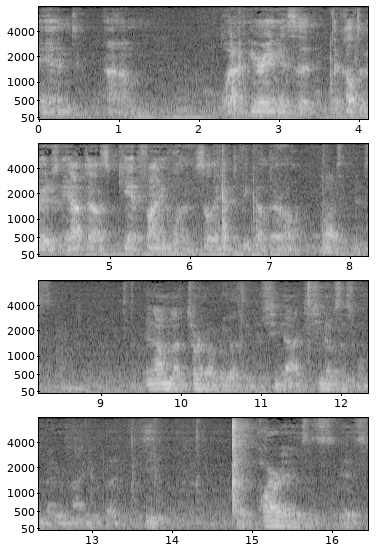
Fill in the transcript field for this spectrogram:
And um, what I'm hearing is that the cultivators and the opt-outs can't find one, so they have to become their own. Well, it's- it's, and I'm not turning it over to Leslie, because she, I- she knows this one better than I do, but the, the part is, is, is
